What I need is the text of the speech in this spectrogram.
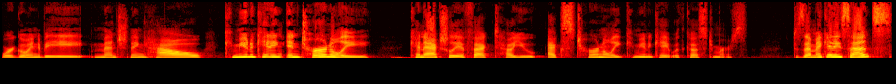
We're going to be mentioning how communicating internally can actually affect how you externally communicate with customers. Does that make any sense?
